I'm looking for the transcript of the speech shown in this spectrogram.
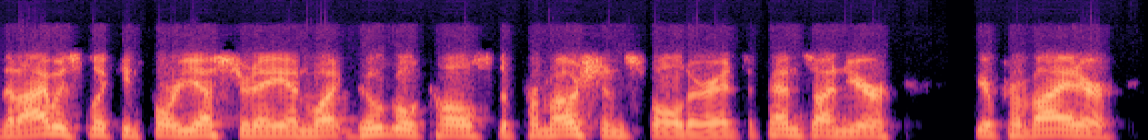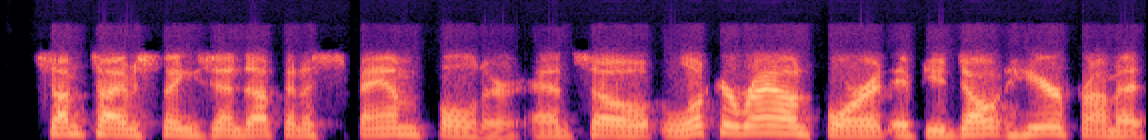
that I was looking for yesterday in what Google calls the promotions folder. It depends on your, your provider. Sometimes things end up in a spam folder. And so look around for it. If you don't hear from it,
